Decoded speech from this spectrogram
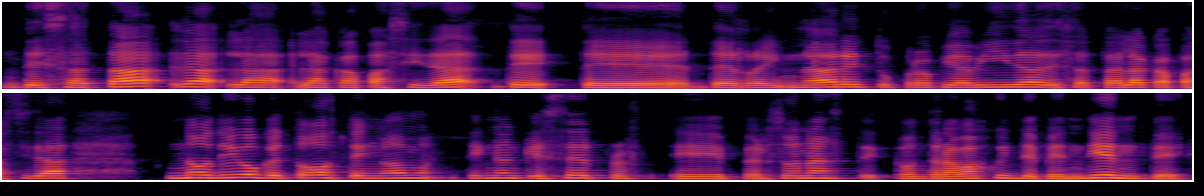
desata la, capacidad de, reinar en tu propia vida, desatar la capacidad, no digo que todos tengan que ser eh, personas con trabajo independiente,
